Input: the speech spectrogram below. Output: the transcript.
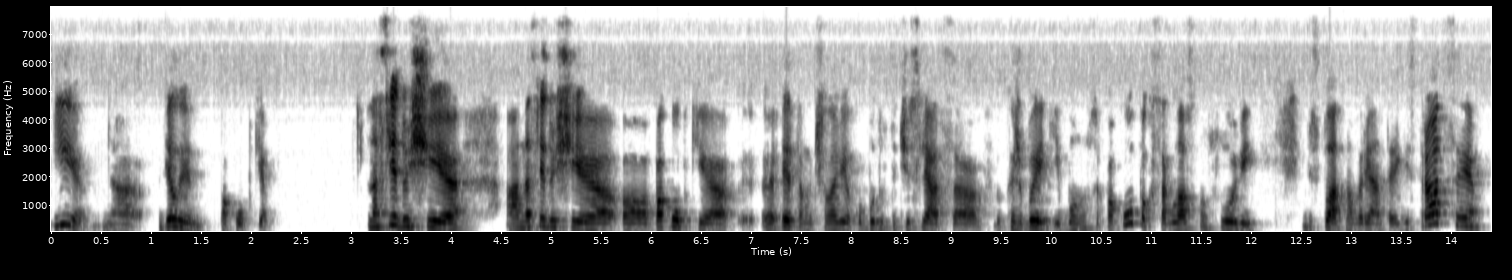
и а, делай покупки. На следующие, а, на следующие покупки э, этому человеку будут начисляться кэшбэки и бонусы покупок согласно условий бесплатного варианта регистрации –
